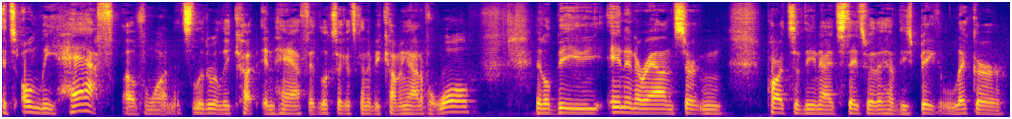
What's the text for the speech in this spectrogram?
It's only half of one. It's literally cut in half. It looks like it's going to be coming out of a wall. It'll be in and around certain parts of the United States where they have these big liquor,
